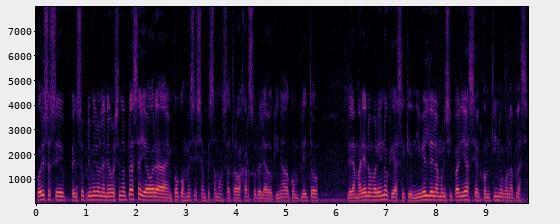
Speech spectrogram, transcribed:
por eso se pensó primero en la inauguración de la plaza y ahora en pocos meses ya empezamos a trabajar sobre el adoquinado completo de la Mariano Moreno que hace que el nivel de la municipalidad sea el continuo con la plaza.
